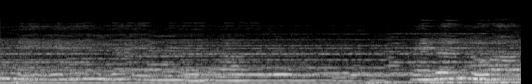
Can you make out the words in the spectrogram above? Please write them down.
เมื่อให้เดินดวง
